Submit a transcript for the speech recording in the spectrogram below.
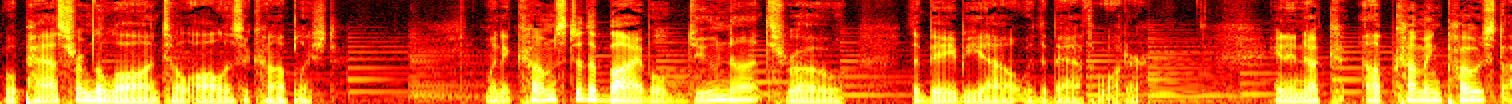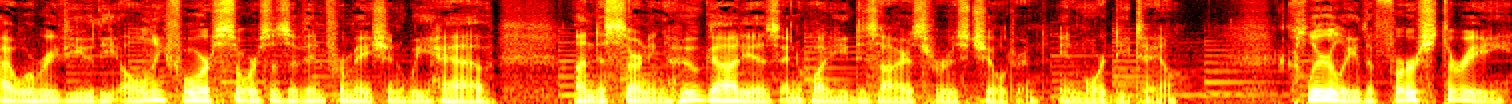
will pass from the law until all is accomplished. When it comes to the Bible, do not throw the baby out with the bathwater. In an up- upcoming post, I will review the only four sources of information we have on discerning who God is and what He desires for His children in more detail. Clearly, the first three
